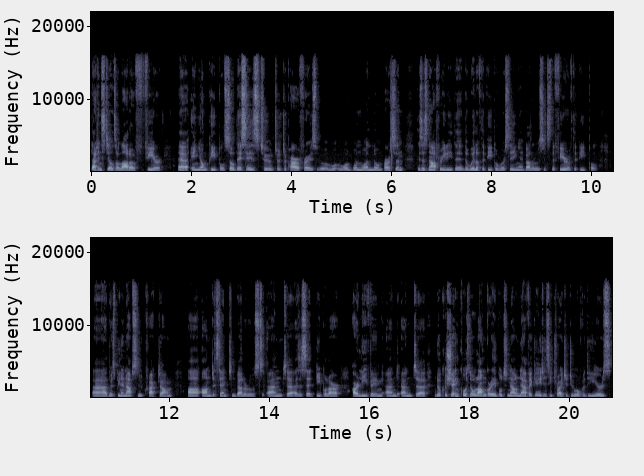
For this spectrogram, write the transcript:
That instills a lot of fear. Uh, in young people. So this is to, to, to paraphrase one well-known person. This is not really the, the will of the people we're seeing in Belarus. It's the fear of the people. Uh, there's been an absolute crackdown uh, on dissent in Belarus. And uh, as I said, people are are leaving, and and uh, Lukashenko is no longer able to now navigate as he tried to do over the years.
